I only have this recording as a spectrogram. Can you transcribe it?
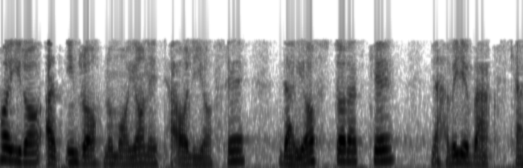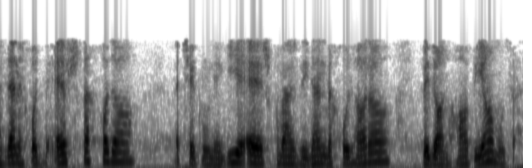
هایی را از این راهنمایان تعالی یافته دریافت دارد که نحوه وقف کردن خود به عشق خدا و چگونگی عشق ورزیدن به خدا را به دانها بیاموزد.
